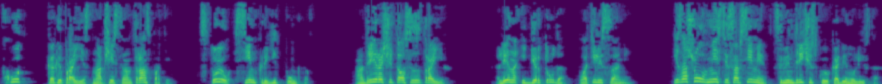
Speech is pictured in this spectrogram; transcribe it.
Вход, как и проезд на общественном транспорте, стоил 7 кредит-пунктов. Андрей рассчитался за троих. Лена и Гертруда платили сами. И зашел вместе со всеми в цилиндрическую кабину лифта.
